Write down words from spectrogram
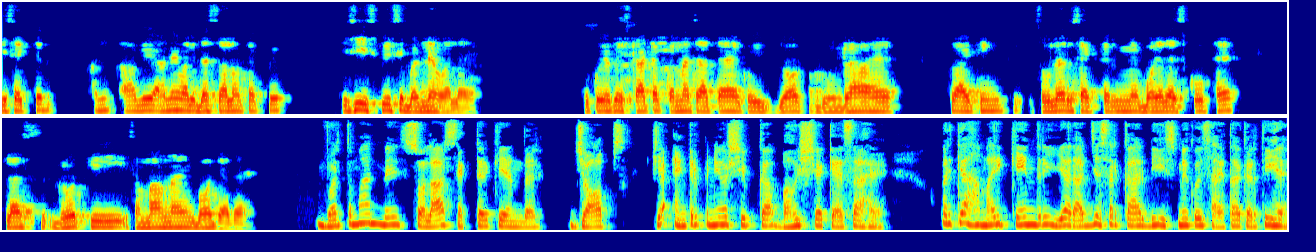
ये सेक्टर आगे आने वाले दस सालों तक इसी स्पीड से बढ़ने वाला है। तो कोई अगर स्टार्टअप करना चाहता है, कोई जॉब ढूंढ रहा है तो आई थिंक सोलर सेक्टर में बहुत ज़्यादा स्कोप है। प्लस ग्रोथ की संभावनाएँ बहुत ज़्यादा है। वर्तमान में सोलार सेक्टर के अंदर जॉब्स या एंटरप्रेन्योरशिप का भविष्य कैसा है? और क्या हमारी केंद्र या राज्य सरकार भी इसमें कोई सहायता करती है?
